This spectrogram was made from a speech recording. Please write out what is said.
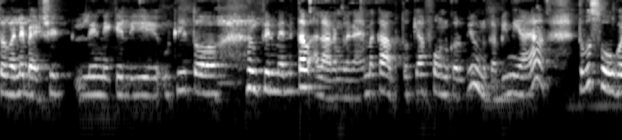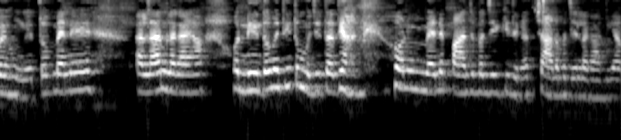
तो मैंने बेडशीट लेने के लिए उठी तो फिर मैंने तब अलार्म लगाया। मैं कहा, अब तो क्या फ़ोन करूँगी? उनका भी नहीं आया। तो वो सो गए होंगे। तो मैंने अलार्म लगाया और नींदों में थी तो मुझे तो ध्यान नहीं और मैंने पाँच बजे की जगह चार बजे लगा दिया।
